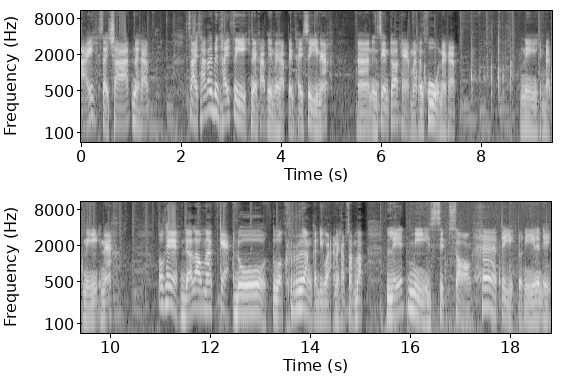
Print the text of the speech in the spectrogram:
ายสายชาร์จนะครับ สายชาร์จก็จะเป็น Type C นะครับเห็นไหมครับเป็น Type C นะอ่าหนึ่งเส้นก็แถมมาทั้งคู่นะครับนี่แบบนี้นะโอเค เดี๋ยวเรามาแกะดูตัวเครื่องกันดีกว่านะครับสำหรับ Redmi 12 5G ตัวนี้นั่นเอง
